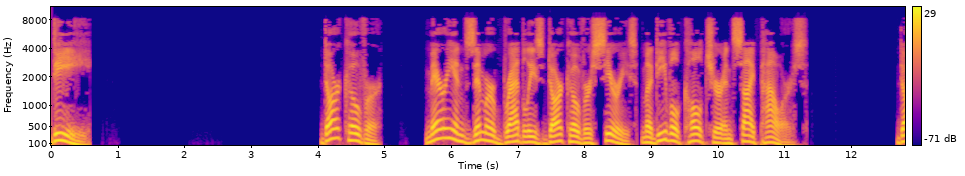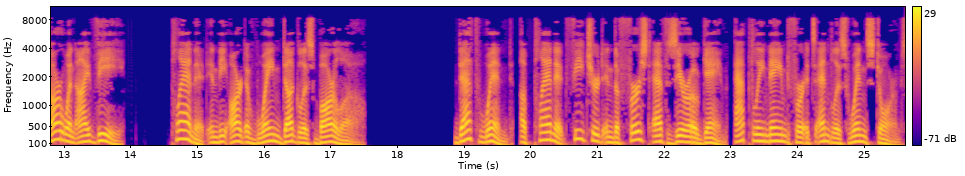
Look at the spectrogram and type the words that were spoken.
D Darkover Marion Zimmer Bradley's Darkover series Medieval Culture and Psi Powers. Darwin IV Planet in the Art of Wayne Douglas Barlow. Death Wind, a planet featured in the first F-Zero game, aptly named for its endless windstorms.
